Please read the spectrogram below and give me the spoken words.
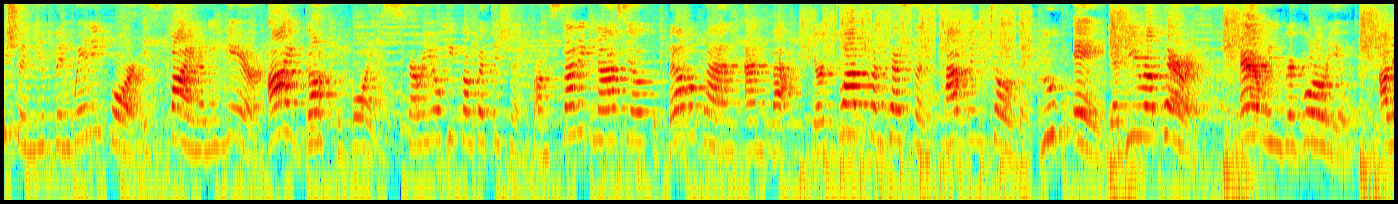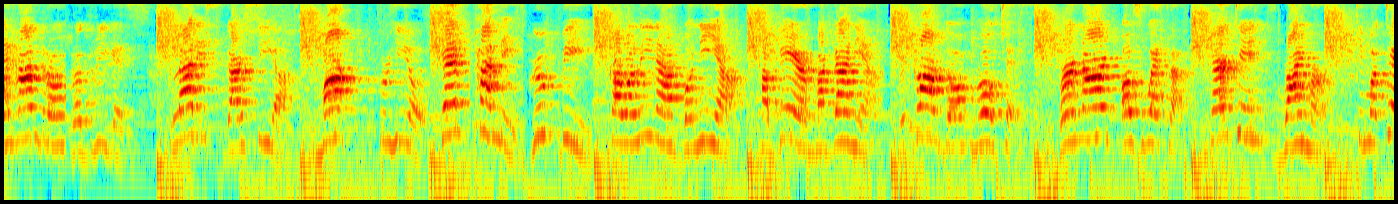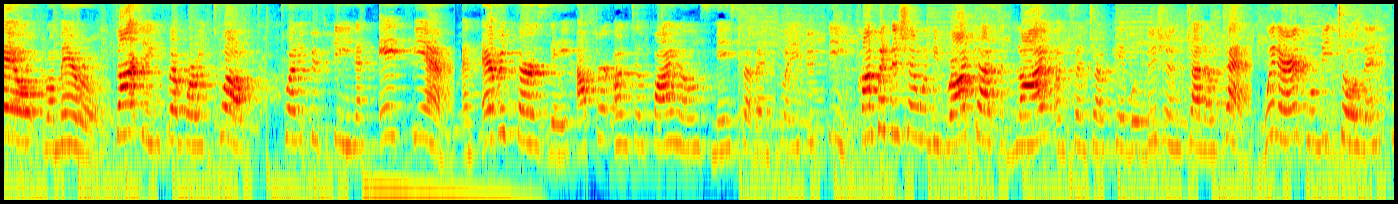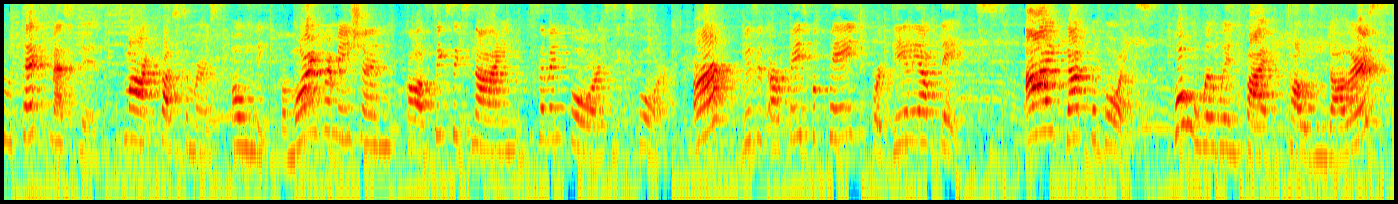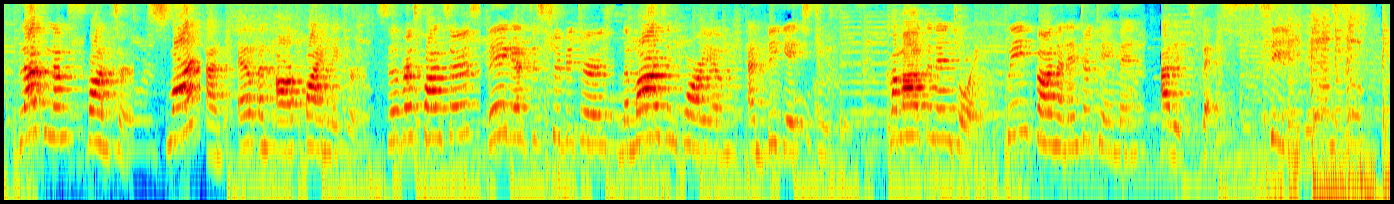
competition you've been waiting for is finally here. I Got the Voice karaoke competition from San Ignacio to Belmopan and back. Your 12 contestants have been chosen. Group A, Yadira Perez, Erwin Gregorio, Alejandro Rodriguez, Gladys Garcia, Mark Trujillo, Ken Pandy, Group B, Carolina Bonilla, Javier Magana, Ricardo Roches, Bernard Ozueta, Hertin Reimer, Timoteo Romero, starting February 12th, 2015 at 8 p.m. and every Thursday after until finals May 7, 2015. Competition will be broadcasted live on Central Cable Vision Channel 10. Winners will be chosen through text messages, smart customers only. For more information, call 669-7464 or visit our Facebook page for daily updates. I got the voice. Who will win $5,000? Platinum sponsor, Smart and L&R Fine Liquor. Silver sponsors, Vegas distributors, Lamar's Emporium, and Big H Juices. Come out and enjoy clean fun and entertainment at its best. See you there.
